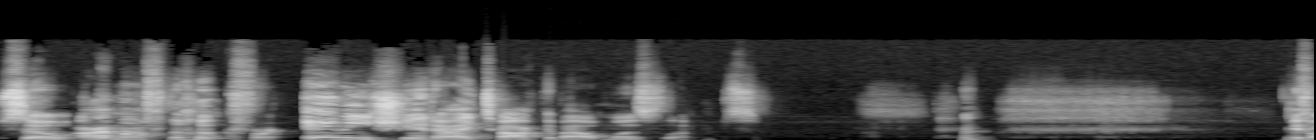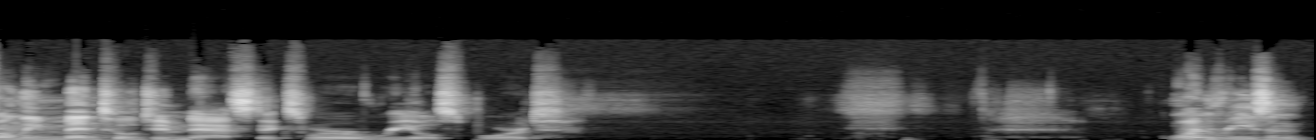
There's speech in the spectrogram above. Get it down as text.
so I'm off the hook for any shit I talk about Muslims. if only mental gymnastics were a real sport. One reason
